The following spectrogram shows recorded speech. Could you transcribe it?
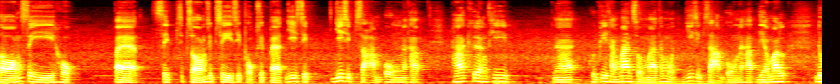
2 4 6 8 10 12 14 16 18 20 23 องค์นะครับพระเครื่องที่นะฮะคุณพี่ทางบ้านส่งมาทั้งหมด 23 องค์นะครับ เดี๋ยวมาดู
